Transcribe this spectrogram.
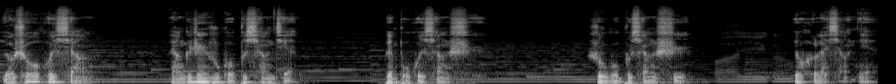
有时候会想。两个人如果不相见，便不会相识；如果不相识，又何来想念？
